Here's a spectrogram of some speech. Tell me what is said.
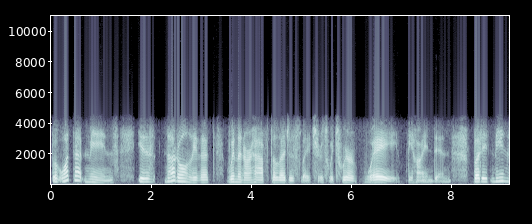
But what that means is not only that women are half the legislatures, which we're way behind in, but it means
